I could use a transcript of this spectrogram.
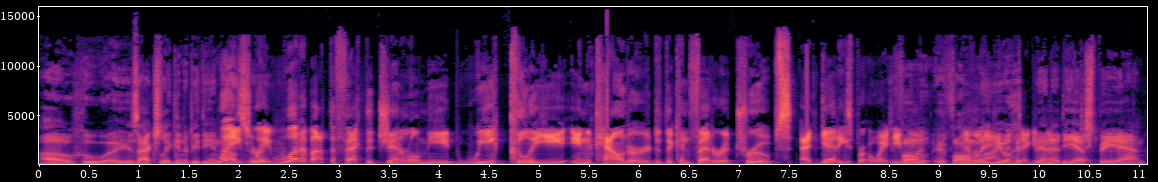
uh, who uh, actually going to be the announcer. Wait, wait. What about the fact that General Meade weekly encountered the Confederate troops at Gettysburg? Oh, wait, If, on- if only mind, you had been at ESPN.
